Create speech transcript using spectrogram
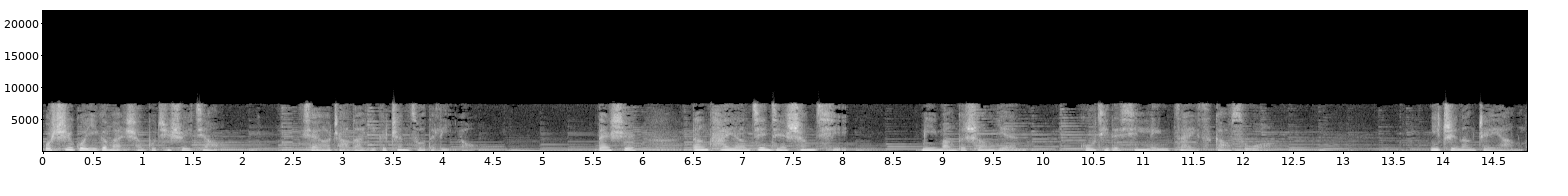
我试过一个晚上不去睡觉，想要找到一个振作的理由。但是，当太阳渐渐升起，迷茫的双眼、孤寂的心灵再一次告诉我：你只能这样了，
